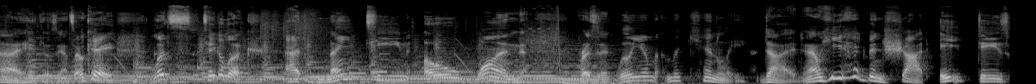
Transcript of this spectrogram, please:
I hate those ants. Okay, let's take a look at 1901. President William McKinley died. Now, he had been shot eight days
